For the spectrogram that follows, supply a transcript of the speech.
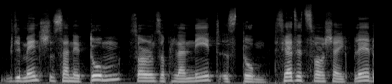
Die Menschen sind nicht dumm, sondern unser Planet ist dumm. Das hört jetzt zwar wahrscheinlich blöd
